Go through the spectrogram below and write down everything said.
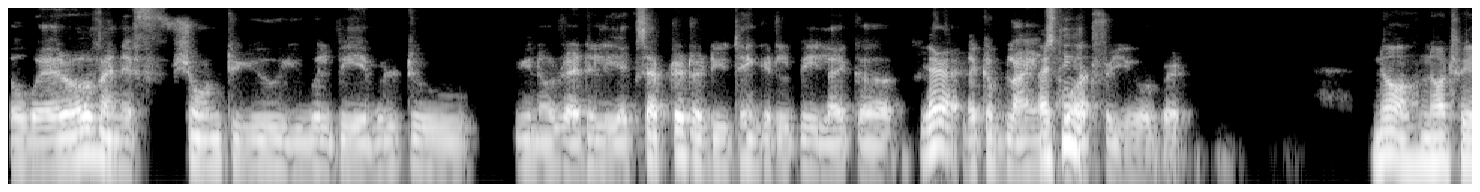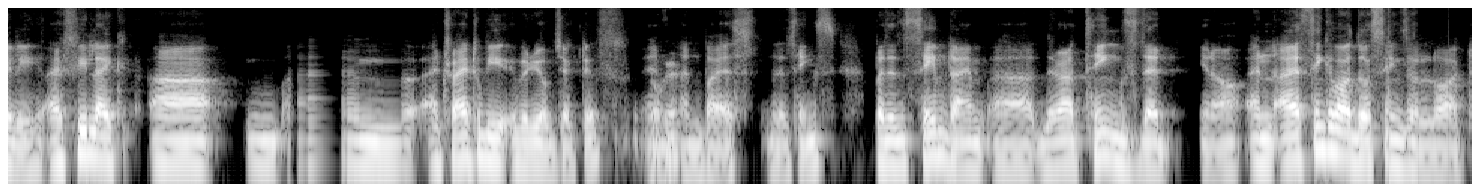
aware of and if shown to you you will be able to you know readily accept it or do you think it'll be like a yeah like a blind I spot for you a bit? No not really. I feel like uh, i try to be very objective and okay. unbiased in the things but at the same time uh, there are things that you know and i think about those things a lot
